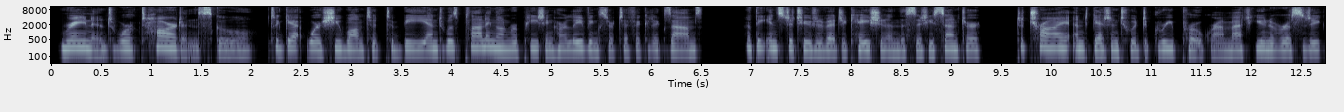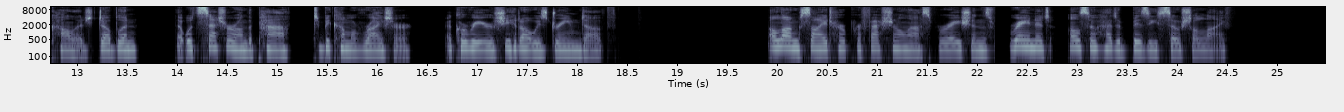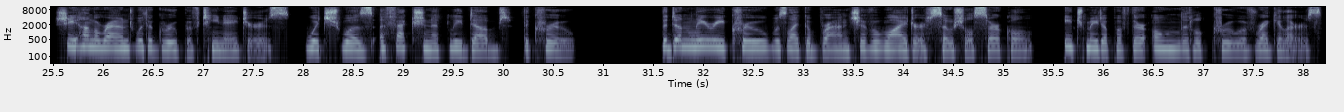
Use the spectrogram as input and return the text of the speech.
Raonaid worked hard in school to get where she wanted to be and was planning on repeating her leaving certificate exams at the Institute of Education in the city centre to try and get into a degree programme at University College Dublin that would set her on the path to become a writer, a career she had always dreamed of. Alongside her professional aspirations, Raonaid also had a busy social life. She hung around with a group of teenagers, which was affectionately dubbed the crew. The Dunleary crew was like a branch of a wider social circle, each made up of their own little crew of regulars.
